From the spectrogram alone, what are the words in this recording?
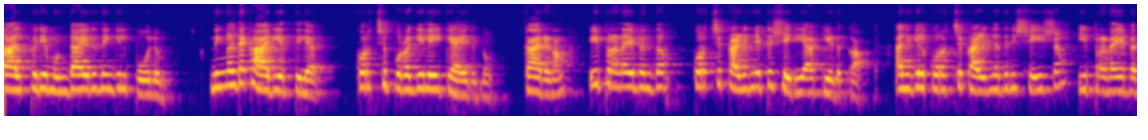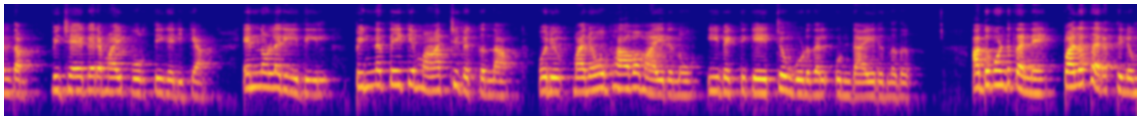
താല്പര്യമുണ്ടായിരുന്നെങ്കിൽ പോലും നിങ്ങളുടെ കാര്യത്തിൽ കുറച്ച് പുറകിലേക്കായിരുന്നു. കാരണം ഈ പ്രണയബന്ധം കുറച്ച് കഴിഞ്ഞിട്ട് ശരിയാക്കിയെടുക്കാം അല്ലെങ്കിൽ കുറച്ച് കഴിഞ്ഞതിന് ശേഷം ഈ പ്രണയബന്ധം വിജയകരമായി പൂർത്തീകരിക്കാം എന്നുള്ള രീതിയിൽ പിന്നത്തേക്ക് മാറ്റിവെക്കുന്ന ഒരു മനോഭാവമായിരുന്നു ഈ വ്യക്തിക്ക് ഏറ്റവും കൂടുതൽ ഉണ്ടായിരുന്നത്. അതുകൊണ്ട് തന്നെ പലതരത്തിലും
